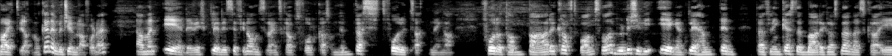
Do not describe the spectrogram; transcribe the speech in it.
vet vi at noen er bekymra for det. Ja, Men er det virkelig disse finansregnskapsfolka som har best forutsetninger for å ta bærekraft på ansvar? Burde ikke vi egentlig hente inn de flinkeste bærekraftsmenneskene i,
